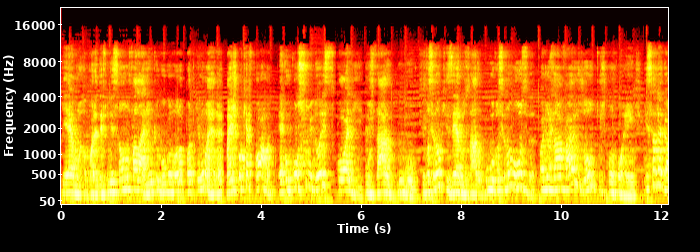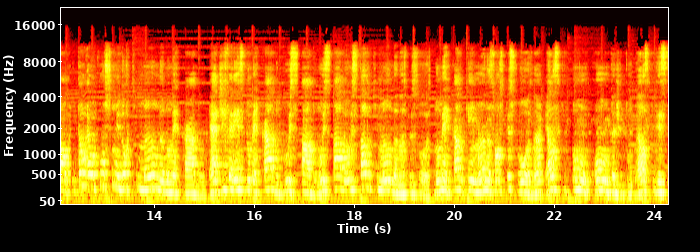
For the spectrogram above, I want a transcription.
que é monopólio a definição, não falariam que o Google é monopólio, porque não é, né? Mas de qualquer forma, é, o consumidor escolhe usar o Google. Se você não quiser usar o Google, você não usa pode usar vários outros concorrentes. Isso é legal. Então é o consumidor que manda no mercado. É a diferença do mercado para o Estado. No Estado é o Estado que manda nas pessoas. No mercado quem manda são as pessoas, né? Elas que tomam conta de tudo, elas que decidem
